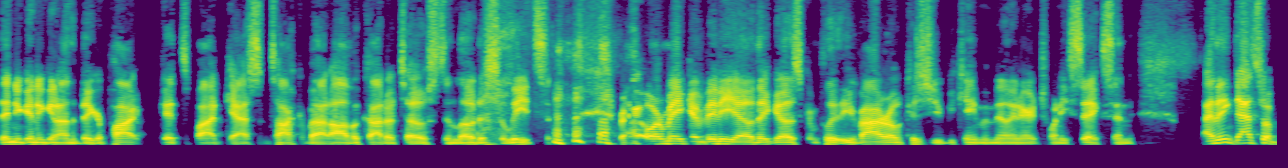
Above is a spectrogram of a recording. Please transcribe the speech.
then you're going to get on the BiggerPockets podcast and talk about avocado toast and Lotus Elites, and, right? or make a video that goes completely viral because you became a millionaire at 26. And I think that's what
